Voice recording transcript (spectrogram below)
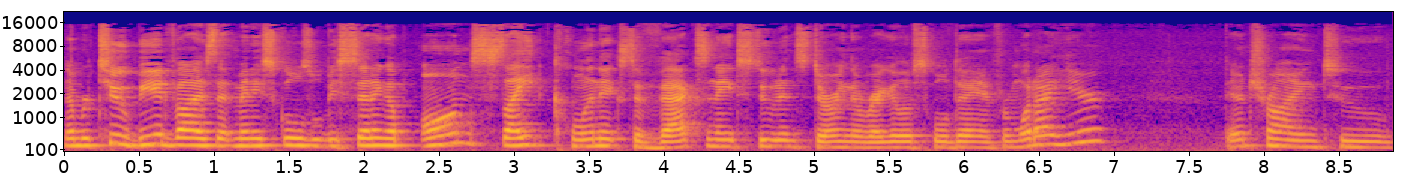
Number two, be advised that many schools will be setting up on site clinics to vaccinate students during the regular school day. And from what I hear, they're trying to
